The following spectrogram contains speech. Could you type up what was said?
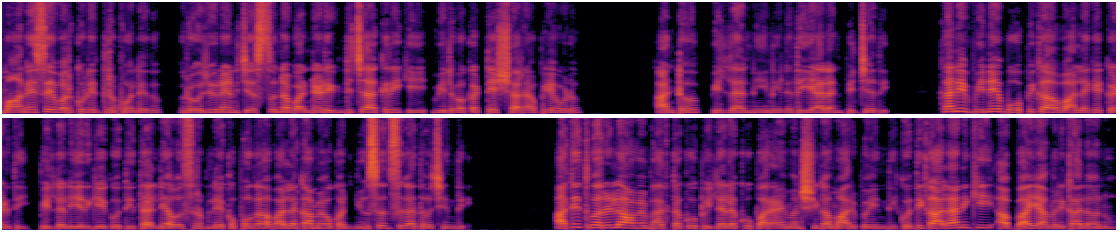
మానేసే వరకు నిద్రపోలేదు. రోజూ నేను చేస్తున్న బండెడు ఇంటి చాకరీకి విలువ కట్టే షరాబు ఎవడు? అంటూ పిల్లల్ని నిలదీయాలనిపించేది. కాని వినే ఓపిక వాళ్ళకెక్కడిది? పిల్లలు ఎదిగే కొద్దీ తల్లి అవసరం లేకపోగా వాళ్ళకామె ఒక న్యూసెన్స్గా తోచింది. అతి త్వరలో ఆమె భర్తకు పిల్లలకు పరాయి మనిషిగా మారిపోయింది. కొద్ది కాలానికి అబ్బాయి అమెరికాలోనూ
